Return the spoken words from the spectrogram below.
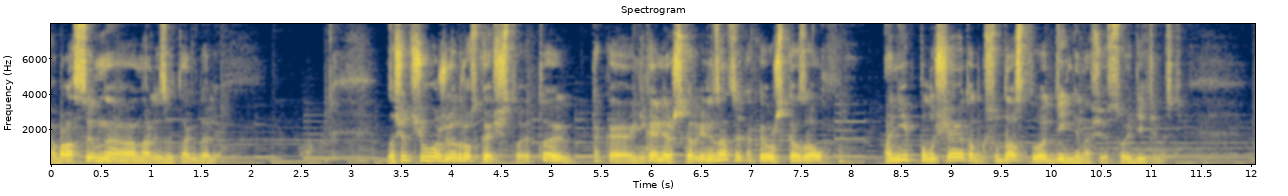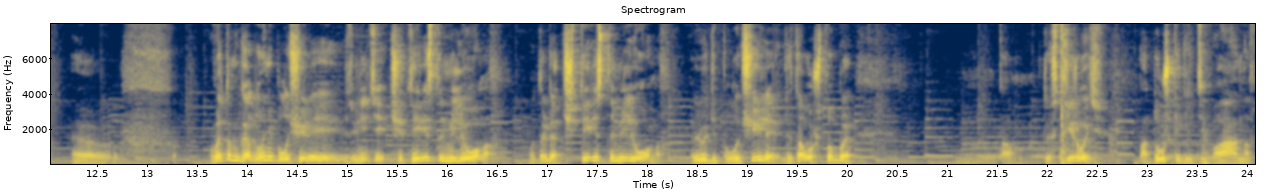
образцы анализы и так далее. За счет чего живет Роскачество? Это такая некоммерческая организация, как я уже сказал. Они получают от государства деньги на всю свою деятельность. В этом году они получили, извините, 400 миллионов. Вот, ребят, 400 миллионов люди получили для того, чтобы там, тестировать подушки для диванов,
